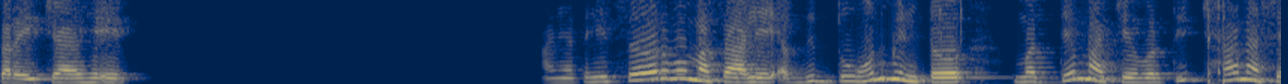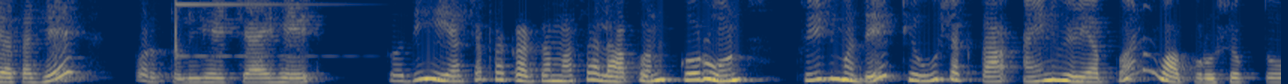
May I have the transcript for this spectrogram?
करायचे आहे. आणि आता हे सर्व मसाले अगदी दोन मिनिटं मध्यम आचेवरती छान असे आता हे परतून घ्यायचे आहेत. कधीही अशा प्रकारचा मसाला आपण करून फ्रीजमध्ये ठेवू शकता. ऐनवेळी आपण वापरू शकतो.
